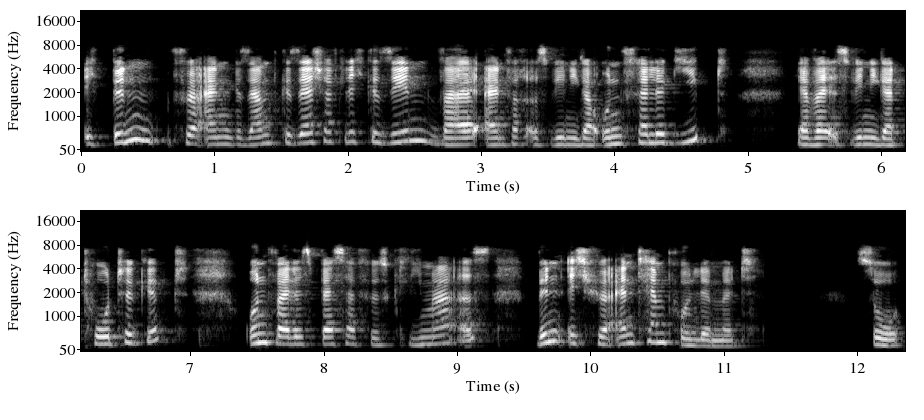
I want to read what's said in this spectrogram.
ich bin für einen gesamtgesellschaftlich gesehen, weil einfach es weniger Unfälle gibt, ja, weil es weniger Tote gibt und weil es besser fürs Klima ist, bin ich für ein Tempolimit. So.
